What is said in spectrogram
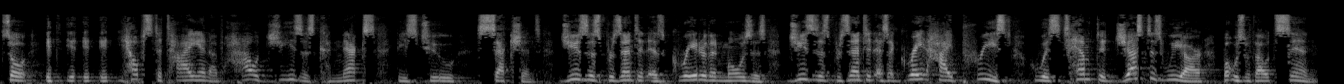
So it, it, it, helps to tie in of how Jesus connects these two sections. Jesus is presented as greater than Moses. Jesus is presented as a great high priest who was tempted just as we are, but was without sin.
